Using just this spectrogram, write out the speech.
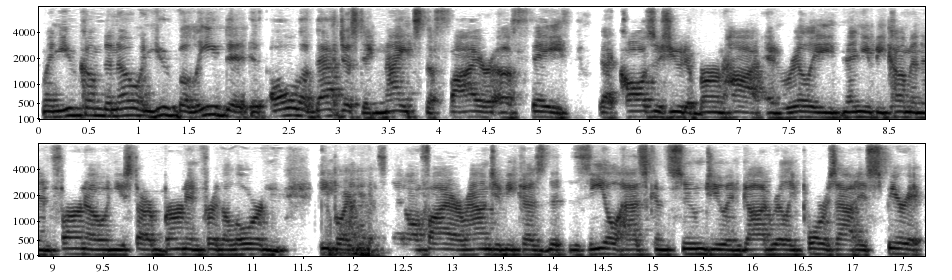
when you come to know and you've believed it, it all of that just ignites the fire of faith that causes you to burn hot and really then you become an inferno and you start burning for the Lord and people are getting set on fire around you because the zeal has consumed you and God really pours out his spirit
